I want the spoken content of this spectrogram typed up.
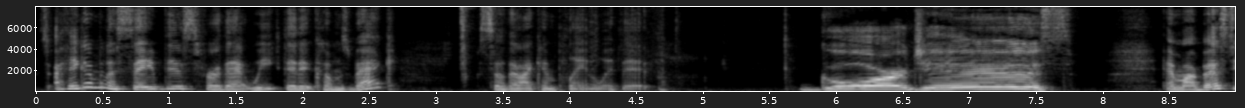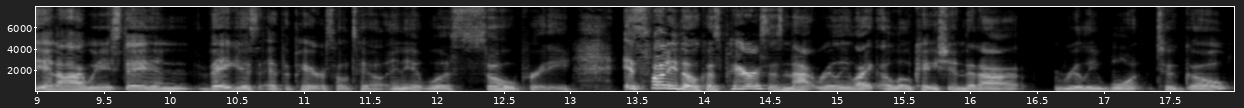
So I think I'm going to save this for that week that it comes back so that I can plan with it. Gorgeous. And my bestie and I, we stayed in Vegas at the Paris Hotel and it was so pretty. It's funny though, because Paris is not really like a location that I really want to go.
